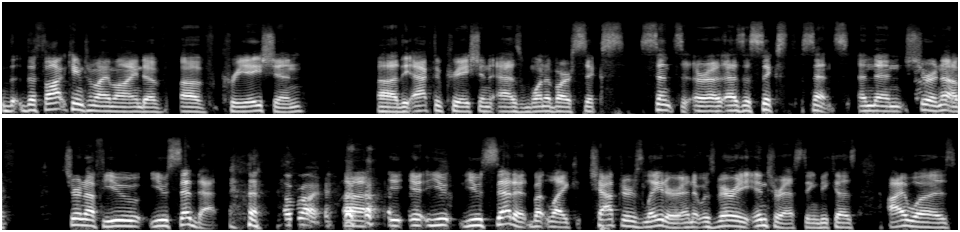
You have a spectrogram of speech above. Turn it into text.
the, the thought came to my mind of of creation, uh, the act of creation as one of our six senses, or as a sixth sense. And then, sure enough, sure enough, you you said that. oh right. uh, it, it, you you said it, but like chapters later, and it was very interesting because I was,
